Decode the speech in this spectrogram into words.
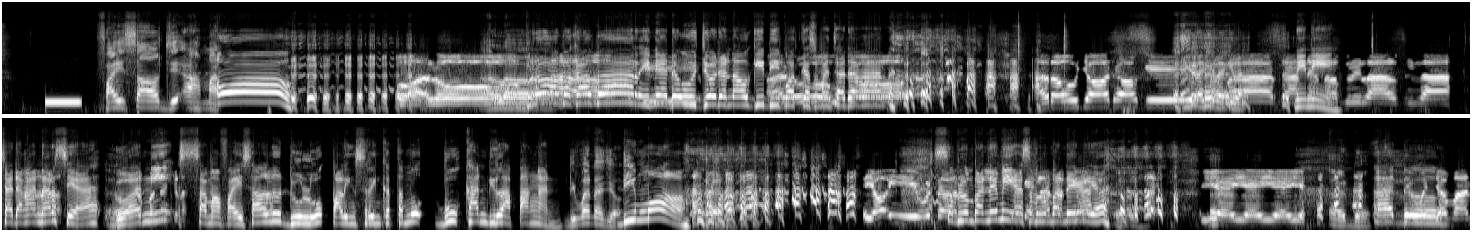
Faisal J Ahmad. Oh, Oh, halo. Halo. bro, apa kabar? Ini ada Ujo dan Augie di Halo, podcast main cadangan. Halo Ujo, ada Ogi. Gila, gila, gila. Nih, nih. Alhamdulillah, alhamdulillah. Cadangan nurse ya, gua nih kenapa? sama Faisal lu dulu paling sering ketemu bukan di lapangan, Di mana Jo? di mall. Yoi, bener. sebelum pandemi ya, Jagain sebelum anak pandemi ya. Iya iya iya iya. Aduh. Aduh. Zaman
